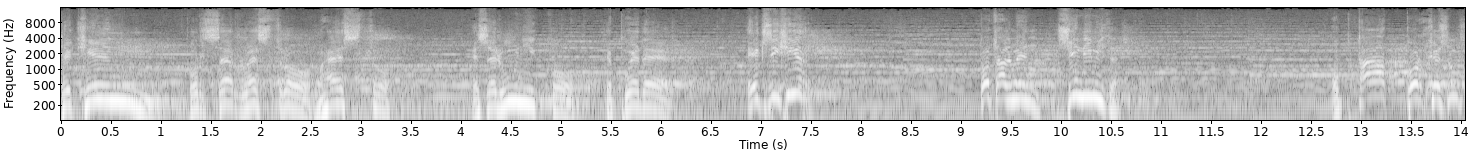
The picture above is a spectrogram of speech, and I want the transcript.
de quien, por ser nuestro Maestro, es el único que puede exigir totalmente, sin límites. Optad por Jesús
